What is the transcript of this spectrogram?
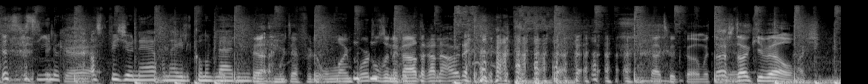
dus we zien je nog als visionair van de hele konopleiding. Ja. Ik moet even de online portals in de gaten gaan houden. Gaat goed komen. Tars, yes. dankjewel. Alsjeblieft.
